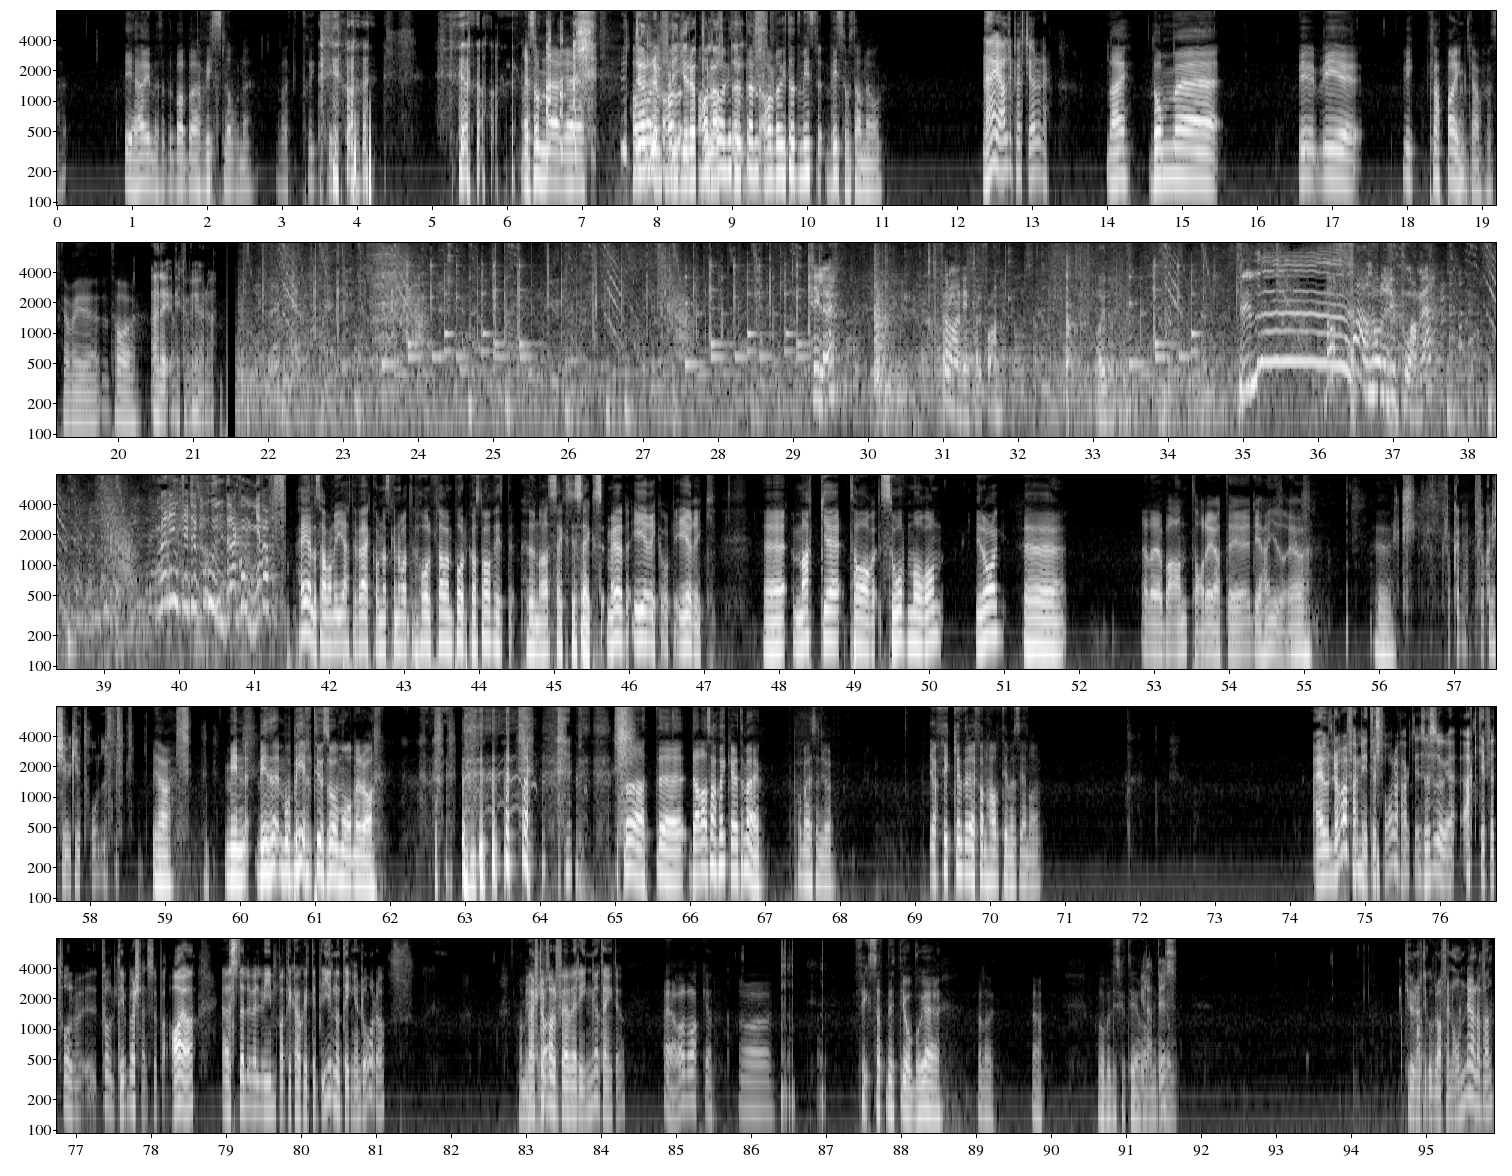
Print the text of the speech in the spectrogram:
är här inne så att det bara börjar vissla om det. Upp det. Är som när... eh, har du- Dörren har, flyger upp på har, du dragit natten. har du dragit ut en vis- visdomstand någon gång? Nej, jag har aldrig behövt göra det. Nej. De... eh, vi, vi, vi klappar in kanske. Ska vi ta... Ja, det, det kan vi göra. Krille? Får jag låna din telefon? Oj då. Vad fan håller du på med? Men inte typ hundra gånger, varför Hej allesammans och hjärtligt välkomna ska ni vara till Håll Flabben Podcast avsnitt 166 med Erik och Erik. Eh, Macke tar sovmorgon idag. Eh, eller jag bara antar det att det är det han gör. Jag, eh, Klockan, är- klockan är 20.12. ja. min, min mobil tog sovmorgon idag. För att eh, Dallas han skickade till mig på Messenger. Jag fick inte det för en halvtimme senare. Jag undrar varför han inte svarar faktiskt. Så såg jag aktiv för 12, 12 timmar sedan. Så bara, ja, ja. Jag ställer väl in på att det kanske inte blir någonting ändå då. I värsta fall får jag väl ringa tänkte jag. Ja, jag var vaken. Och fixat nytt jobb och grejer. Eller ja. Håller på att diskutera. Grattis. Kul att det går bra för någon i alla fall.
